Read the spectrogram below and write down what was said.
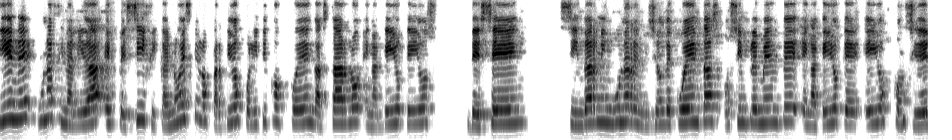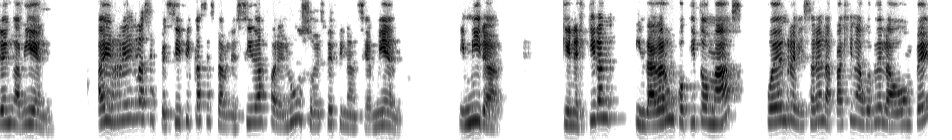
tiene una finalidad específica. No es que los partidos políticos pueden gastarlo en aquello que ellos deseen sin dar ninguna rendición de cuentas o simplemente en aquello que ellos consideren a bien. Hay reglas específicas establecidas para el uso de este financiamiento. Y mira, quienes quieran indagar un poquito más, pueden revisar en la página web de la OMPE.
